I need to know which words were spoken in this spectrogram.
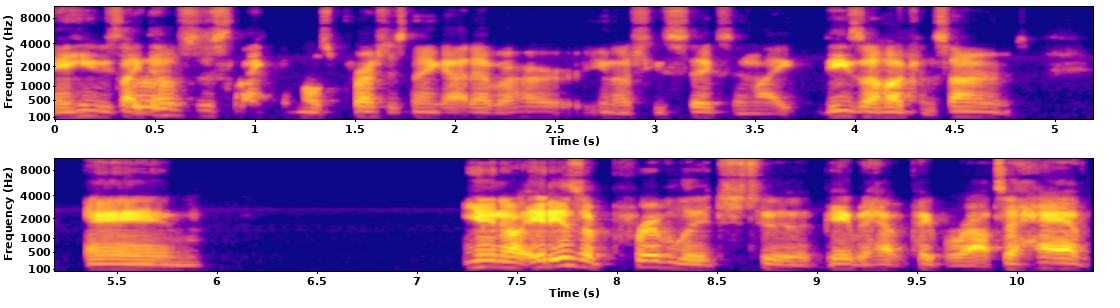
And he was like, Hmm. "That was just like the most precious thing I'd ever heard." You know, she's six and like these are her concerns, and you know it is a privilege to be able to have a paper route to have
